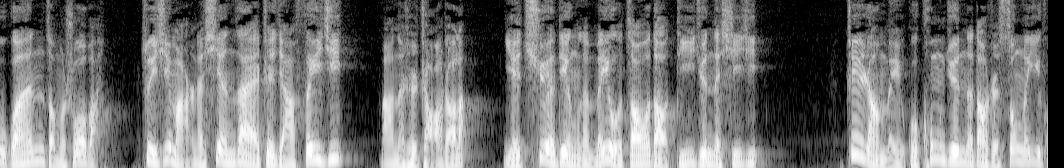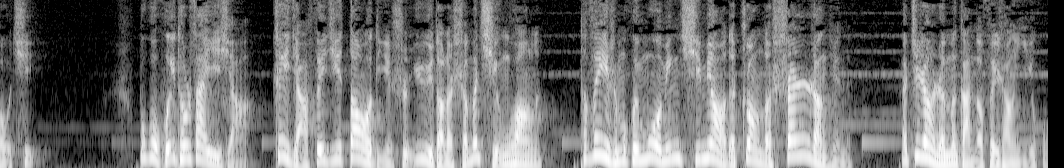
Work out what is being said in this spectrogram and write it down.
不管怎么说吧，最起码呢，现在这架飞机啊，那是找着了，也确定了没有遭到敌军的袭击，这让美国空军呢倒是松了一口气。不过回头再一想，这架飞机到底是遇到了什么情况了？它为什么会莫名其妙的撞到山上去呢？哎，这让人们感到非常疑惑。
